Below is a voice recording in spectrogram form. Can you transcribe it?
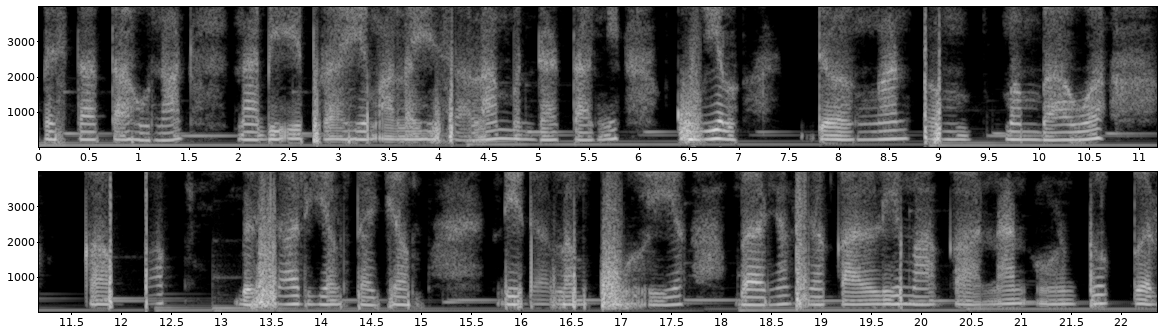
pesta tahunan, Nabi Ibrahim alaihissalam mendatangi kuil dengan membawa kapak besar yang tajam. Di dalam kuil banyak sekali makanan untuk ber,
